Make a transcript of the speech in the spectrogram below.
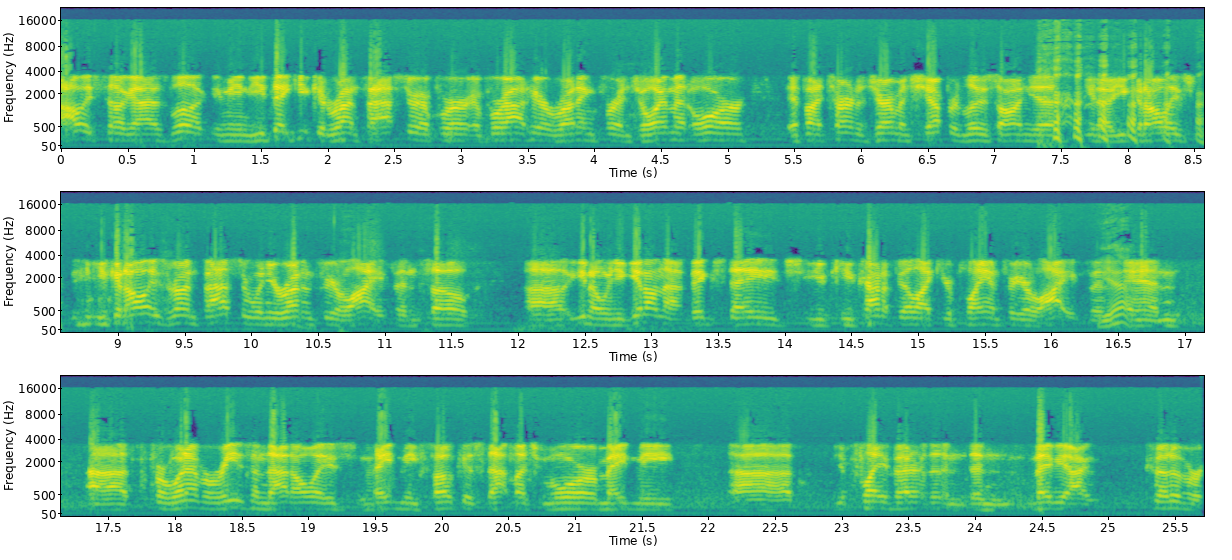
I always tell guys, look, I mean, you think you could run faster if we're if we're out here running for enjoyment, or if I turn a German Shepherd loose on you, you know, you can always you can always run faster when you're running for your life. And so, uh, you know, when you get on that big stage, you you kind of feel like you're playing for your life. And, yeah. and uh, for whatever reason, that always made me focus that much more, made me uh, play better than than maybe I could have or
